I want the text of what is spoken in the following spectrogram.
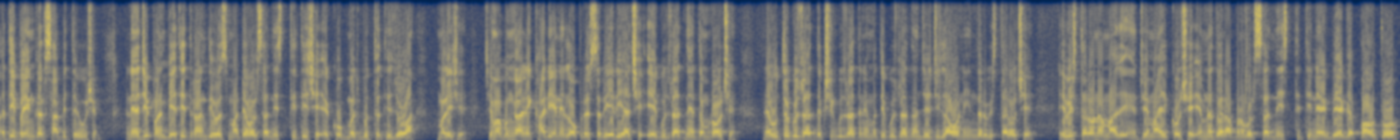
અતિ ભયંકર સાબિત થયું છે. અને હજી પણ બેથી ત્રણ દિવસ માટે વરસાદની સ્થિતિ છે એ ખૂબ મજબૂત થતી જોવા મળી છે. જેમાં બંગાળની ખાડી અને લો પ્રેશર એરિયા છે એ ગુજરાતને ધમરોળ છે. અને ઉત્તર ગુજરાત, દક્ષિણ ગુજરાત અને મધ્ય ગુજરાતના જે જિલ્લાઓની અંદર વિસ્તારો છે, એ વિસ્તારોના જે માલિકો છે, એમના દ્વારા પણ વરસાદની સ્થિતિને વેગ અપાવતો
